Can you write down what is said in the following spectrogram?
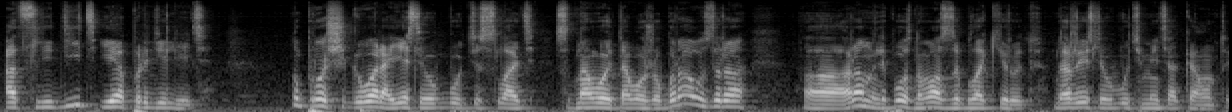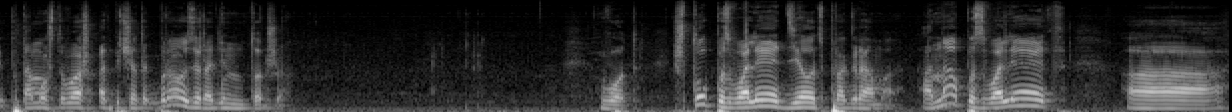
отследить и определить. Ну, проще говоря, если вы будете слать с одного и того же браузера, а, рано или поздно вас заблокируют, даже если вы будете иметь аккаунты, потому что ваш отпечаток браузера один и тот же. Вот. Что позволяет делать программа? Она позволяет а,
